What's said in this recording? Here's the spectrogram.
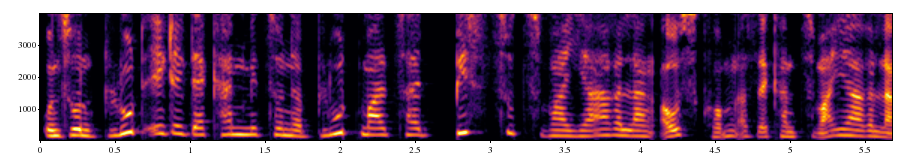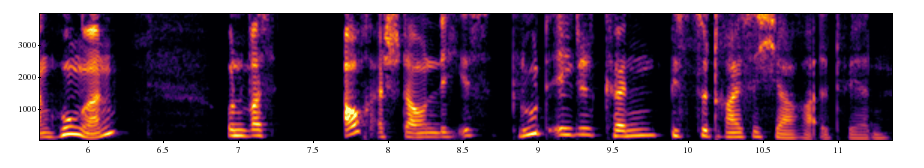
Und so ein Blutegel, der kann mit so einer Blutmahlzeit bis zu zwei Jahre lang auskommen. Also er kann zwei Jahre lang hungern. Und was auch erstaunlich ist, Blutegel können bis zu 30 Jahre alt werden.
